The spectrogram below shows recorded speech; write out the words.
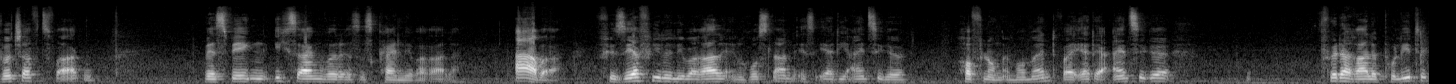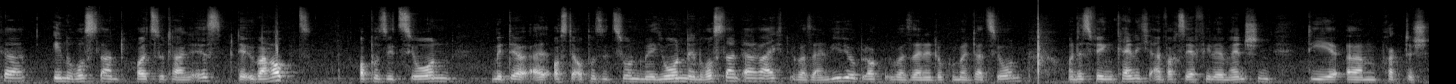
Wirtschaftsfragen weswegen ich sagen würde, es ist kein Liberaler. Aber für sehr viele Liberale in Russland ist er die einzige Hoffnung im Moment, weil er der einzige föderale Politiker in Russland heutzutage ist, der überhaupt Opposition mit der, äh, aus der Opposition Millionen in Russland erreicht, über seinen Videoblog, über seine Dokumentation. Und deswegen kenne ich einfach sehr viele Menschen, die ähm, praktisch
